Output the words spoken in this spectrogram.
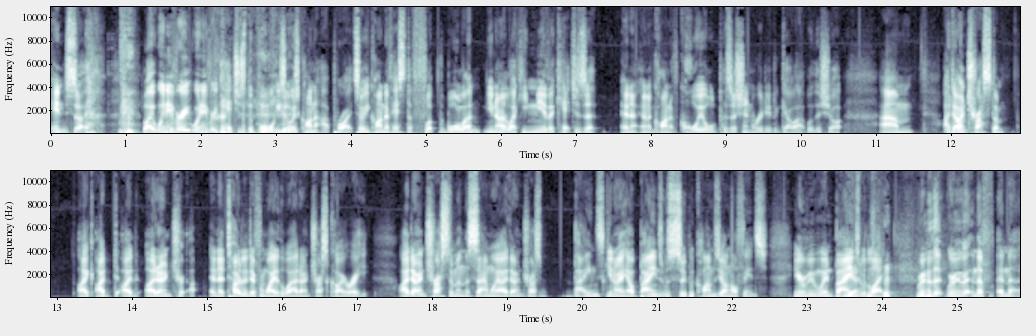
and so. like whenever he whenever he catches the ball, he's always kind of upright, so he kind of has to flip the ball in. You know, like he never catches it in a, in a kind of coiled position, ready to go up with a shot. Um, I don't trust him. Like I, I, I don't tr- in a totally different way to the way I don't trust Kyrie. I don't trust him in the same way I don't trust Baynes. You know how Baynes was super clumsy on offense. You remember when Baynes Yeah. would like remember that remember in the in the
